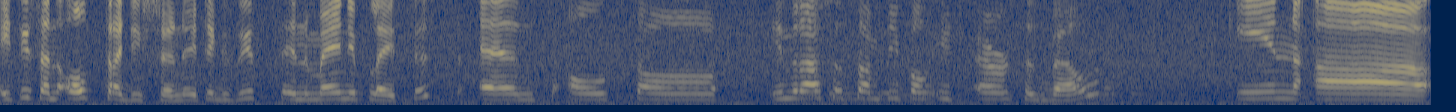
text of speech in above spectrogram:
it is an old tradition. It exists in many places. And also in russia some people eat earth as well. In uh,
